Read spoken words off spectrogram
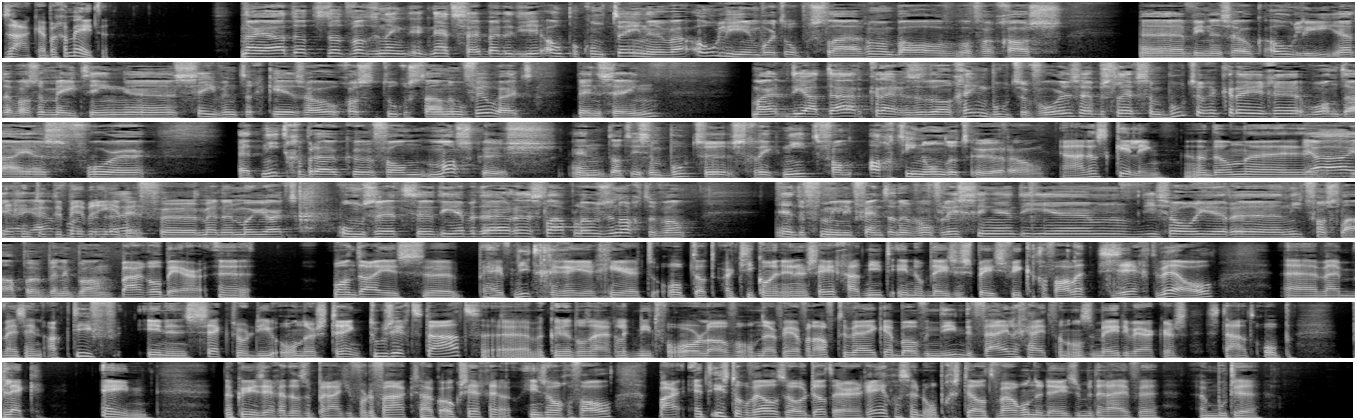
zaken hebben gemeten. Nou ja, dat, dat wat ik net zei, bij die open container waar olie in wordt opgeslagen, behalve van gas uh, winnen ze ook olie. Ja, daar was een meting uh, eh, 70 keer zo hoog als de toegestaande hoeveelheid benzine. Maar ja, daar krijgen ze dan geen boete voor. Ze hebben slechts een boete gekregen, One voor het niet gebruiken van maskers. En dat is een boete, schrik niet, van 1800 euro. Ja, dat is killing. Dan uh, ja, ja, natuurlijk de bibber in. Uh, met een miljard omzet, uh, die hebben daar slapeloze nachten van. En de familie Ventenen van Vlissingen, die, ehm, die zal hier niet van slapen, ben ik bang. Maar Robert, Wandais uh, heeft niet gereageerd op dat artikel in NRC, gaat niet in op deze specifieke gevallen. Zegt wel, uh, wij, wij zijn actief in een sector die onder streng toezicht staat. Uh, we kunnen het ons eigenlijk niet veroorloven om daar ver van af te wijken. En bovendien, de veiligheid van onze medewerkers staat op plek 1. Dan kun je zeggen dat is een praatje voor de vaak, zou ik ook zeggen in zo'n geval. Maar het is toch wel zo dat er regels zijn opgesteld waaronder deze bedrijven moeten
